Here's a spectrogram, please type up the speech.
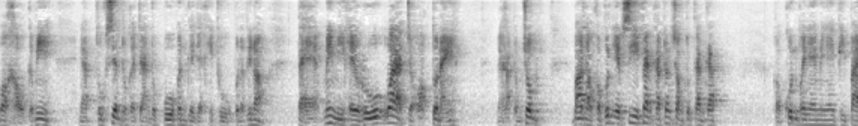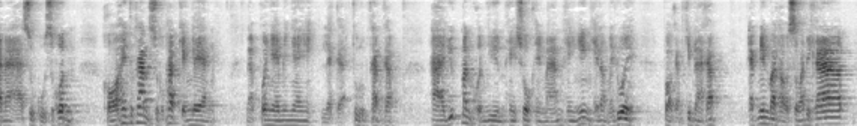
บ่เขาก็มีนะครับทุกเส้นทุกอาจารย์ทุกปูเพิ่นก็อยากให้ถูกเพิ่นนะพี่น้อง แต่ไม่มีใครรู้ว่าจะออกตัวไหนนะครับท่านผู้ชมบ้าวเถาขอบคุณ FC แฟนคลับทั้งช่องทุกท่านครับขอบคุณพญ่แม่ใหญ่พี่ปานาอาสุขุสุคน ขอให้ทุกท่านสุขภาพแข็งแรง นะพ่อใหญ่แม่ใหญ่และก็ทุกทุกท่านครับ อายุมั่นขวัญยืนให้โชคให้มานให้เง่งให้ร่ำให้ด้วยพอกันคลิปหน้าครับ แอดมินบาเถาสวัสดีครับ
